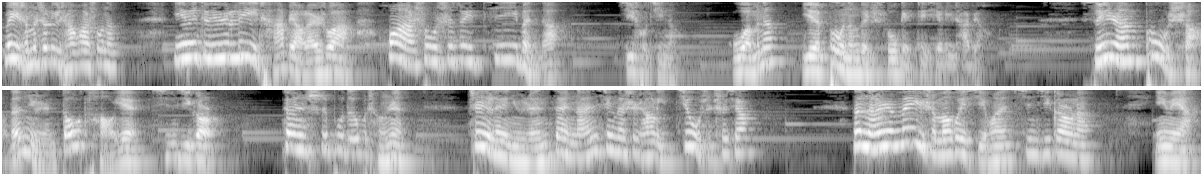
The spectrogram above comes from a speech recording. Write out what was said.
为什么是绿茶话术呢？因为对于绿茶婊来说啊，话术是最基本的基础技能。我们呢也不能给输给这些绿茶婊。虽然不少的女人都讨厌心机构，但是不得不承认，这类女人在男性的市场里就是吃香。那男人为什么会喜欢心机构呢？因为啊。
